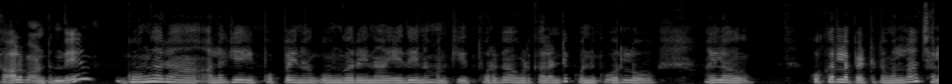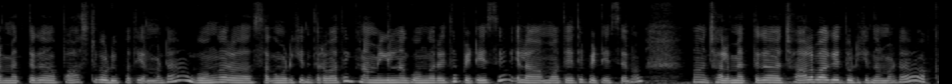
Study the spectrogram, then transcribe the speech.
చాలా బాగుంటుంది. గోంగూర అలాగే పప్పు అయినా గోంగూర అయినా ఏదైనా మనకి త్వరగా ఉడకాలంటే కొన్ని కూరలు ఇలా కుక్కర్లో పెట్టడం వల్ల చాలా మెత్తగా ఫాస్ట్గా ఉడికిపోతాయి అనమాట గోంగూర సగం ఉడికిన తర్వాత ఇంకా నా మిగిలిన గోంగూర అయితే పెట్టేసి ఇలా మూత అయితే పెట్టేశాను. చాలా మెత్తగా చాలా బాగా అయితే ఉడికిందనమాట. ఒక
